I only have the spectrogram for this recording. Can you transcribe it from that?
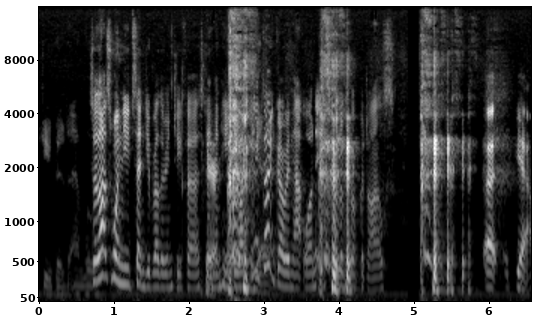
stupid and will So that's one you'd send your brother into first, and then he'd be like, yeah, Yeah. "Don't go in that one. It's full of crocodiles." Uh, yeah,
